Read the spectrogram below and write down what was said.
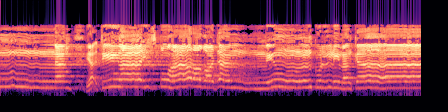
مطمئنة يأتيها رزقها رغدا من كل مكان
